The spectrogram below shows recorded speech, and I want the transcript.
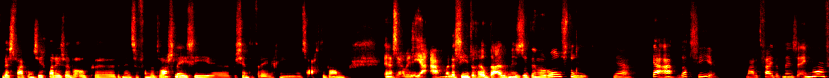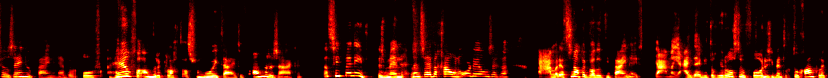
best vaak onzichtbaar is. We hebben ook de mensen van de dwarslesie patiëntenvereniging in onze achterban. En dan zeggen we, ja, maar dan zie je toch heel duidelijk, mensen zitten in een rolstoel. Ja. Ja, dat zie je. Maar het feit dat mensen enorm veel zenuwpijn hebben of heel veel andere klachten als vermoeidheid of andere zaken, dat ziet men niet. Dus men, mensen hebben gauw een oordeel en zeggen, ja, maar dat snap ik wel dat die pijn heeft. Ja, maar ja, daar heb je toch je rolstoel voor, dus je bent toch toegankelijk.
